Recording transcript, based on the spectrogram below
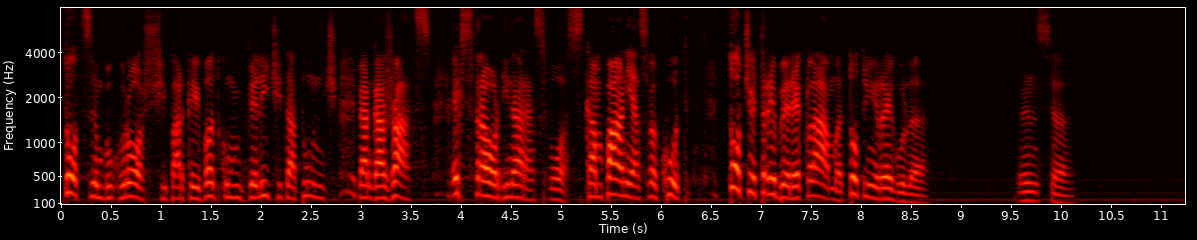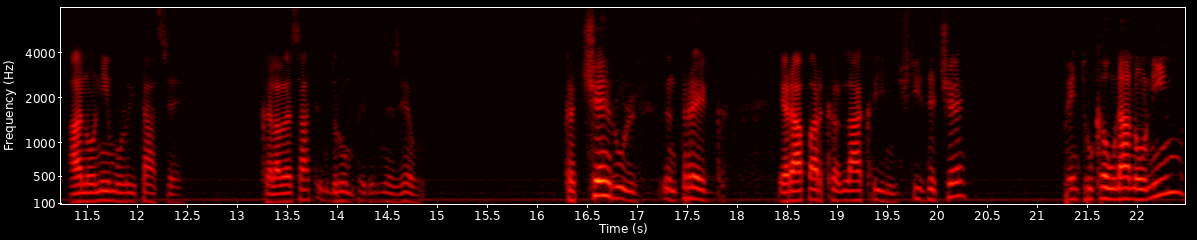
Toți sunt bucuroși și parcă îi văd cum felicit atunci pe angajați. Extraordinar ați fost, campania ați făcut, tot ce trebuie reclamă, totul în regulă. Însă anonimul uitase că l-a lăsat în drum pe Dumnezeu, că cerul întreg era parcă în lacrimi. Știți de ce? Pentru că un anonim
